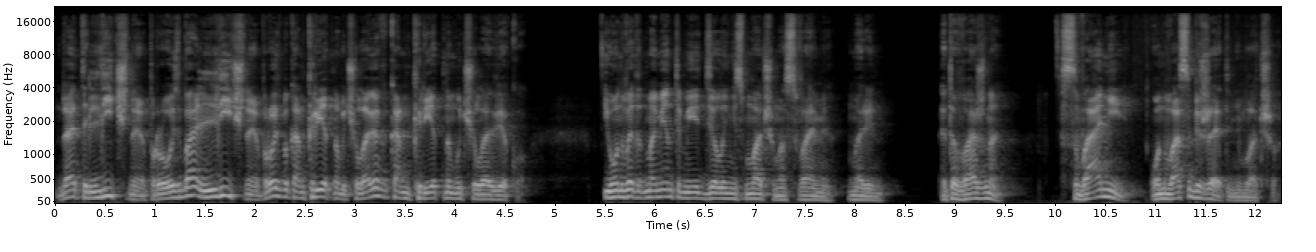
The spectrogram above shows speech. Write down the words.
Да, это личная просьба, личная просьба конкретного человека конкретному человеку. И он в этот момент имеет дело не с младшим, а с вами, Марин. Это важно. С вами. Он вас обижает, а не младшего.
